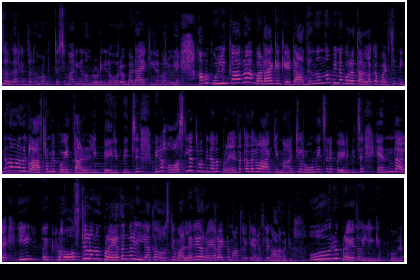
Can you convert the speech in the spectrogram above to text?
ചെറുതായിരിക്കും. തൊട്ട് നമ്മൾ മുത്തശ്ശിമാരിങ്ങനെ നമ്മളോട് ഇങ്ങനെ ഓരോ ബടായൊക്കെ ഇങ്ങനെ പറയൂലേ? അപ്പോൾ പുള്ളിക്കാരുടെ ബടായൊക്കെ കേട്ട് അതിൽ നിന്നും പിന്നെ കുറേ തള്ളൊക്കെ പഠിച്ച് പിന്നെ നമ്മളത് ക്ലാസ് റൂമിൽ പോയി തള്ളി പേടിപ്പിച്ച് പിന്നെ ഹോസ്റ്റലിൽ എത്തുമ്പോൾ പിന്നെ അത് പ്രേതകഥകളാക്കി മാറ്റി റൂംമേറ്റ്സിനെ പേടിപ്പിച്ച് എന്താല്ലേ ഈ ഹോസ്റ്റലൊന്നും പ്രേതങ്ങളില്ലാത്ത ഹോസ്റ്റൽ വളരെ റെയറായിട്ട് മാത്രമേ കേരളത്തിൽ കാണാൻ പറ്റുള്ളൂ. ഓരോ പ്രേതവും ഇല്ലെങ്കിൽ പോലും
